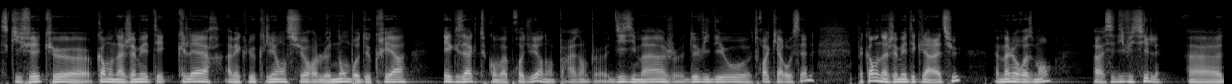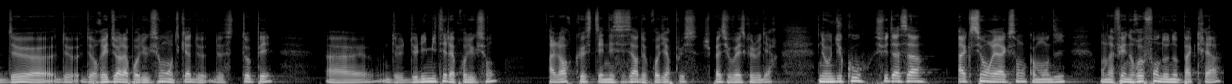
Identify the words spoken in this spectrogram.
Ce qui fait que, euh, comme on n'a jamais été clair avec le client sur le nombre de créas exacts qu'on va produire, donc par exemple 10 images, 2 vidéos, 3 carousels, comme on n'a jamais été clair là-dessus, malheureusement, euh, c'est difficile de, réduire la production, en tout cas de, stopper, de, limiter la production, alors que c'était nécessaire de produire plus. Je ne sais pas si vous voyez ce que je veux dire. Donc du coup, suite à ça, action-réaction, comme on dit, on a fait une refonte de nos packs créa.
